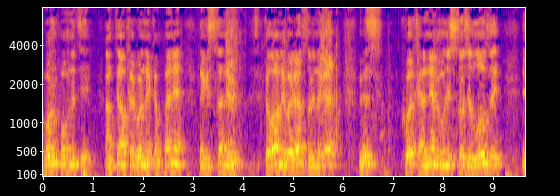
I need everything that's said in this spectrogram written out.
Пом- Помните, антиалкогольная кампания в Дагестане, колонны богатства, виноград, весь ко- корнями уничтожил лозы, и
